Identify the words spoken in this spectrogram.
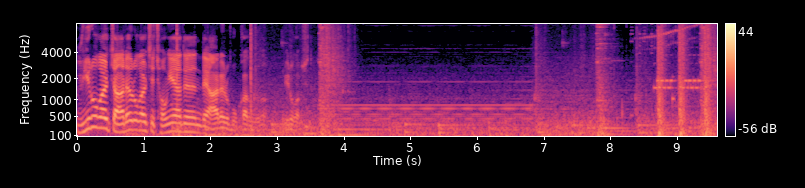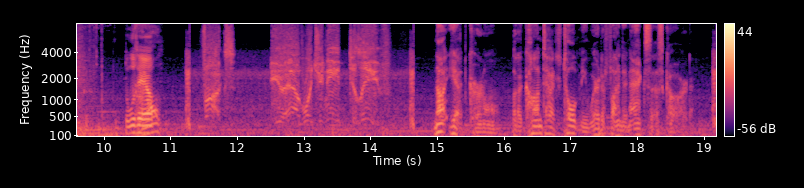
위로 갈지 아래로 갈지 정해야 되는데 아래로 못 가는구나 위로 갑시다 누구세요? Fox, do you have what you need to leave? Not yet, Colonel, but a contact told me where to find an access card. A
